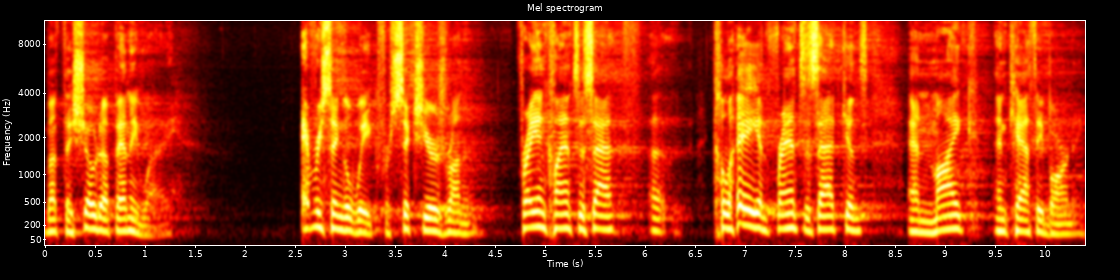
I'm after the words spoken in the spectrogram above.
But they showed up anyway, every single week for six years running. Frey and Clancy, uh, Clay and Francis Atkins, and Mike and Kathy Barney.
